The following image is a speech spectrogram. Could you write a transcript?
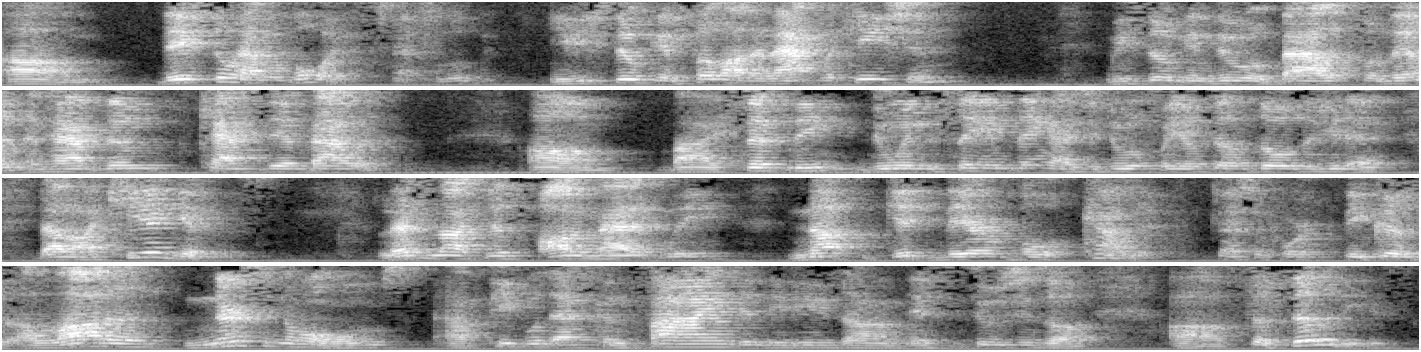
um, they still have a voice. absolutely You still can fill out an application. We still can do a ballot for them and have them cast their ballot um, by simply doing the same thing as you do it for yourself. Those of you that, that are caregivers, let's not just automatically not get their vote counted that's important because a lot of nursing homes, uh, people that's confined into these um, institutions or uh, facilities,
